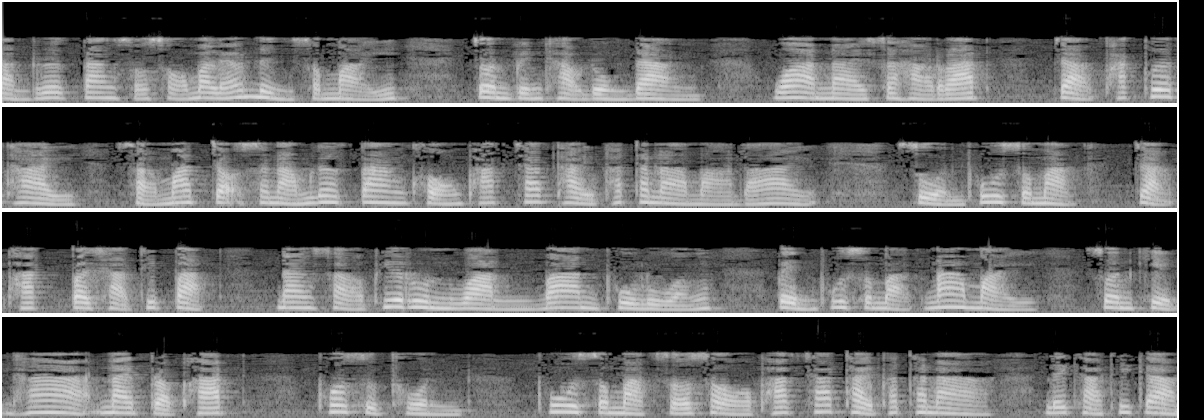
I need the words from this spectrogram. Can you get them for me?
การเลือกตั้งสสมาแล้วหนึ่งสมัย จนเป็นข่าวโด่งดัง ว่านายสหรัฐ จากพรรคเพื่อไทยสามารถเจาะสนามเลือกตั้งของพรรคชาติไทยพัฒนามาได้ ส่วนผู้สมัครจากพรรคประชาธิปัตย์นางสาวพิรุณวันบ้านภูหลวง เป็นผู้สมัครหน้าใหม่ ส่วนเขตห้านายประพัฒน์โพสุทน ผู้สมัครสสพักชาติไทยพัฒนา เลขาธิการ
